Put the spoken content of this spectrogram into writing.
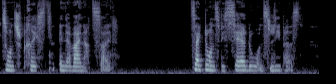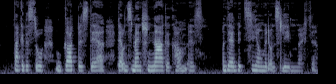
zu uns sprichst in der Weihnachtszeit. Zeig du uns, wie sehr du uns lieb hast Danke, dass du ein Gott bist, der, der uns Menschen nahe gekommen ist und der in Beziehung mit uns leben möchte.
